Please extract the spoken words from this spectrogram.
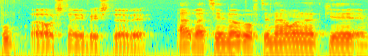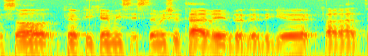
خوب آشنایی بهش داره. البته ناگفته نماند که امسال پپی کمی سیستمش رو تغییر داده. دیگه فقط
